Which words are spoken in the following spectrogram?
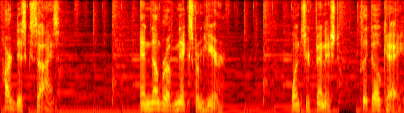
hard disk size, and number of NICs from here. Once you're finished, click OK.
